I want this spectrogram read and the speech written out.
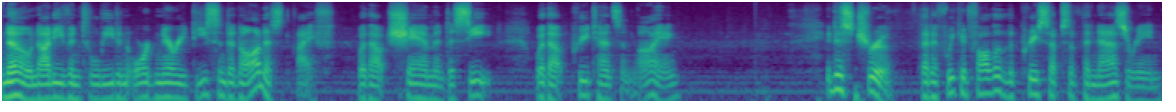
No, not even to lead an ordinary, decent, and honest life without sham and deceit, without pretense and lying. It is true that if we could follow the precepts of the Nazarene,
